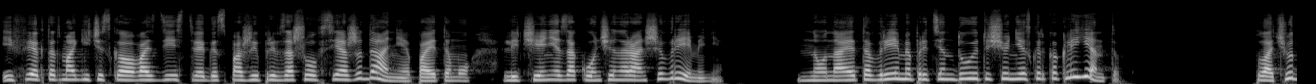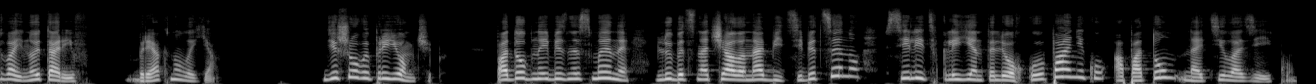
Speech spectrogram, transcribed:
Эффект от магического воздействия госпожи превзошел все ожидания, поэтому лечение закончено раньше времени. Но на это время претендуют еще несколько клиентов. Плачу двойной тариф, брякнула я. Дешевый приемчик. Подобные бизнесмены любят сначала набить себе цену, вселить в клиента легкую панику, а потом найти лазейку.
